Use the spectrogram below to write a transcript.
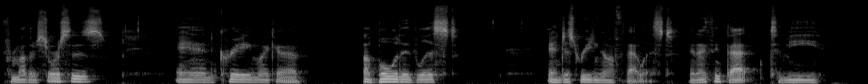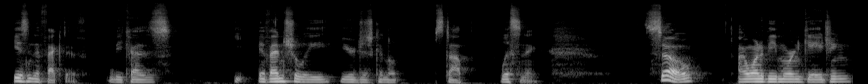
from other sources and creating like a a bulleted list and just reading off that list. And I think that to me isn't effective because eventually you're just going to stop listening. So I want to be more engaging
